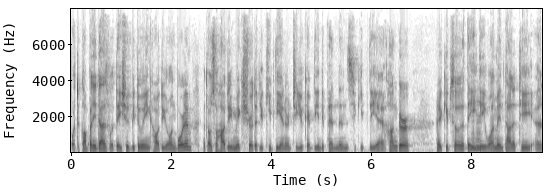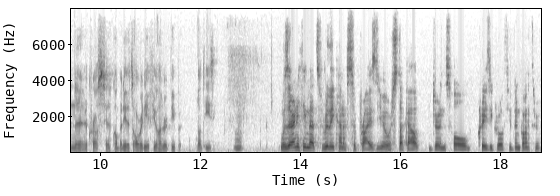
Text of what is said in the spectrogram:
what the company does, what they should be doing, how do you onboard them, but also how do you make sure that you keep the energy, you keep the independence, you keep the uh, hunger, you keep sort of the day, mm-hmm. day one mentality and uh, across a company that's already a few hundred people. Not easy. Mm. Was there anything that's really kind of surprised you or stuck out during this whole crazy growth you've been going through?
